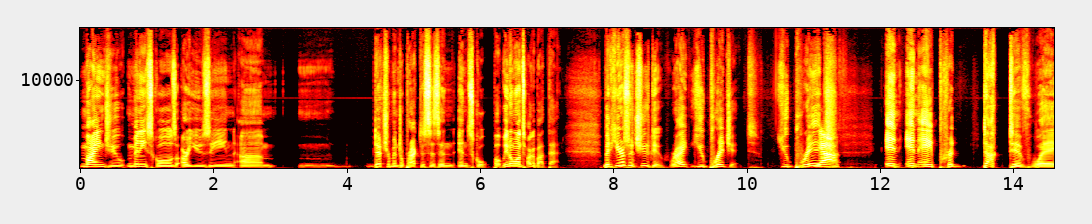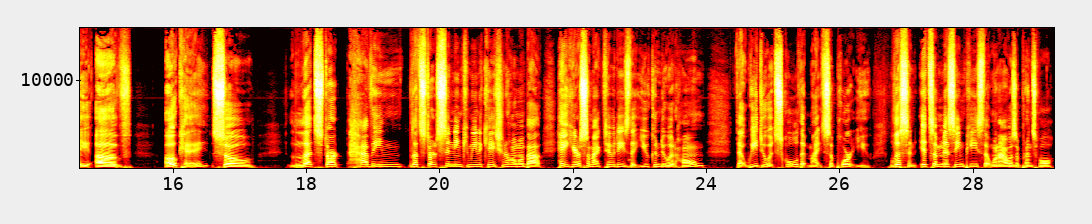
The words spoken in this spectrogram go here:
mind you, many schools are using um, detrimental practices in, in school, but we don't want to talk about that. But here's what you do, right? You bridge it. You bridge yeah. in in a productive way of okay, so let's start having let's start sending communication home about hey here's some activities that you can do at home that we do at school that might support you listen it's a missing piece that when i was a principal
